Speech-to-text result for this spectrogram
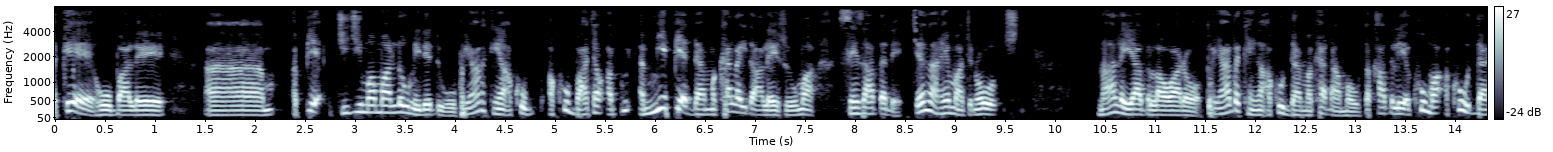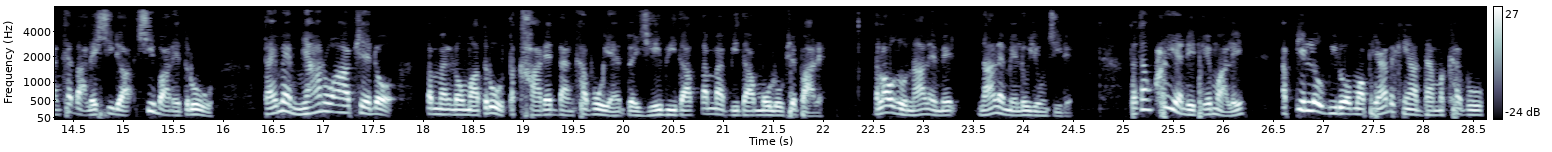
တကယ်ဟိုပါလဲအာအပြက်ကြီးကြီးမားမားလုပ်နေတဲ့သူကိုဘုရားသခင်ကအခုအခုဘာကြောင့်အမြင့်ပြက်တမ်းမခတ်လိုက်တာလဲဆိုမှစဉ်းစားတတ်တယ်ကျမ်းစာထဲမှာကျွန်တော်တို့ နားလေရသလောက်ကတော့ဘုရားသခင်ကအခုတမ်းမခတ်တာမဟုတ်တခါတလေအခုမှအခုတမ်းခတ်တာလည်းရှိတာရှိပါတယ်သူတို့ဒါပေမဲ့များတော့အဖြစ်တော့တမန်လုံးမှာသူတို့တခါတည်းတန်ခတ်ဖို့ရန်အတွက်ရေးပြီးသားတတ်မှတ်ပြီးသားမို့လို့ဖြစ်ပါတယ်ဒါလို့ဆိုနားလည်မယ်နားလည်မယ်လို့ယုံကြည်တယ်ဒါကြောင့်ခရိယန်တွေထဲမှာလေအပြစ်လုပ်ပြီးတော့မှဘုရားသခင်ကဒဏ်မခတ်ဘူး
